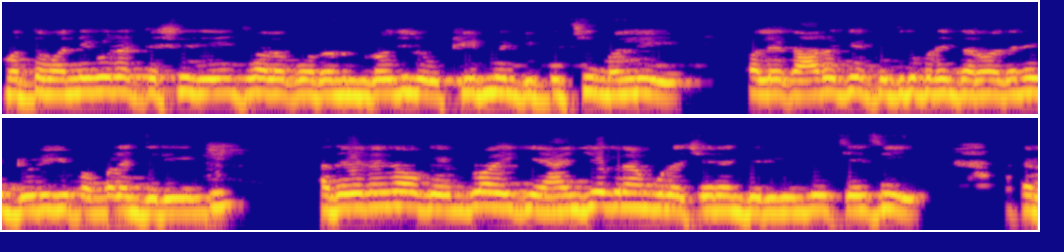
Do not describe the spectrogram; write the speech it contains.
మొత్తం అన్ని కూడా టెస్టులు చేయించి వాళ్ళకు రెండు మూడు రోజులు ట్రీట్మెంట్ ఇప్పించి మళ్ళీ వాళ్ళ యొక్క ఆరోగ్యం కుదిరిపడిన తర్వాతనే డ్యూటీకి పంపడం జరిగింది. అదేవిధంగా ఒక ఎంప్లాయీకి యాంజియోగ్రామ్ కూడా చేయడం జరిగింది. చేసి అక్కడ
